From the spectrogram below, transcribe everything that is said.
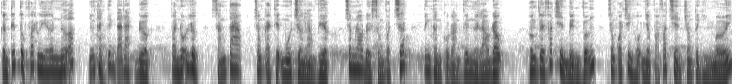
cần tiếp tục phát huy hơn nữa những thành tích đã đạt được và nỗ lực sáng tạo trong cải thiện môi trường làm việc, chăm lo đời sống vật chất, tinh thần của đoàn viên người lao động, hướng tới phát triển bền vững trong quá trình hội nhập và phát triển trong tình hình mới.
